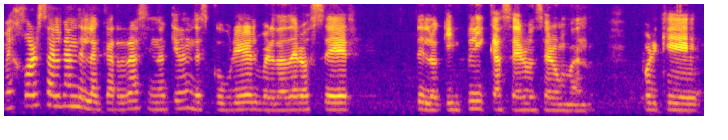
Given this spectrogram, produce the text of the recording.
mejor salgan de la carrera si no quieren descubrir el verdadero ser de lo que implica ser un ser humano, porque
